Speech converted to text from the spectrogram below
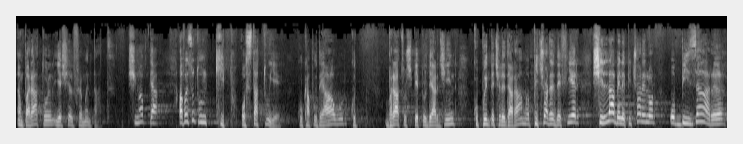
împăratul e și el frământat. Și noaptea a văzut un chip, o statuie, cu capul de aur, cu brațul și pieptul de argint, cu pântecele de aramă, picioarele de fier și labele picioarelor, o bizară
